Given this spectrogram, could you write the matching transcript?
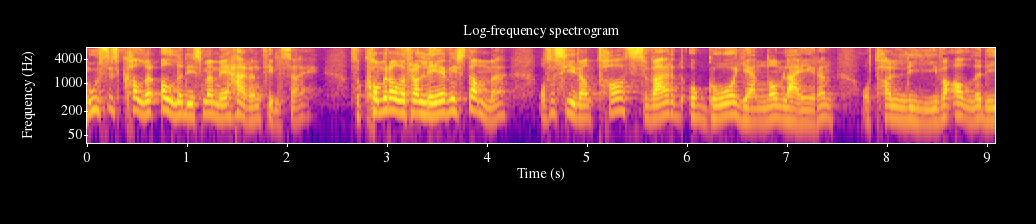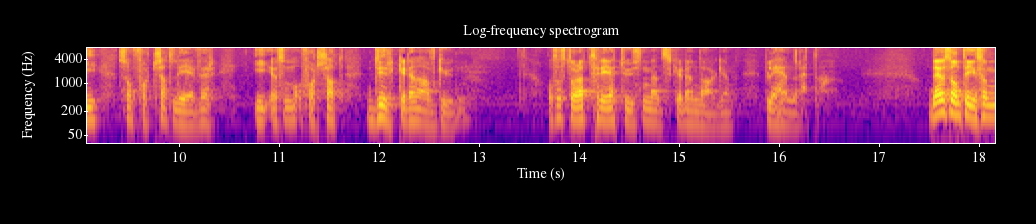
Moses kaller alle de som er med Herren, til seg. Så kommer alle fra Levis stamme, og så sier han, ta sverd og gå gjennom leiren og ta livet av alle de som fortsatt lever, som fortsatt dyrker den avguden. Og så står det at 3000 mennesker den dagen ble henretta. Det er jo sånne ting som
